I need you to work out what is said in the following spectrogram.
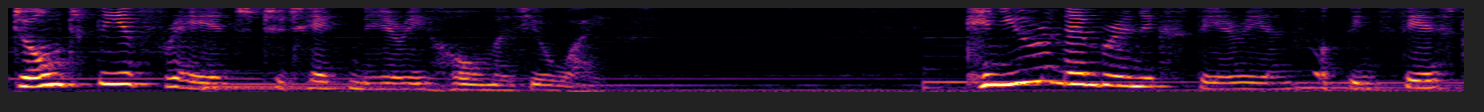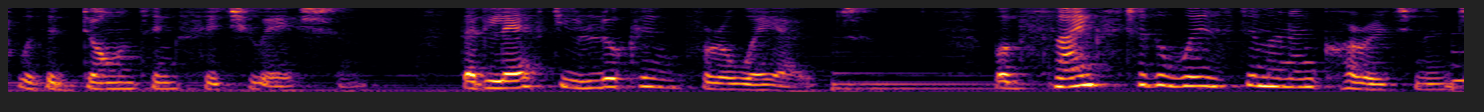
Don't be afraid to take Mary home as your wife. Can you remember an experience of being faced with a daunting situation that left you looking for a way out? But thanks to the wisdom and encouragement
